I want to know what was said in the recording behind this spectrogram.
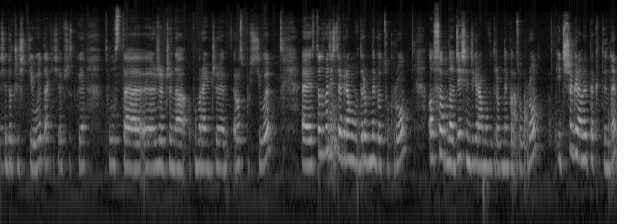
się doczyściły, tak? I się wszystkie tłuste rzeczy na pomarańczy rozpuściły. E, 120 g drobnego cukru, osobno 10 g drobnego cukru i 3 g pektyny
